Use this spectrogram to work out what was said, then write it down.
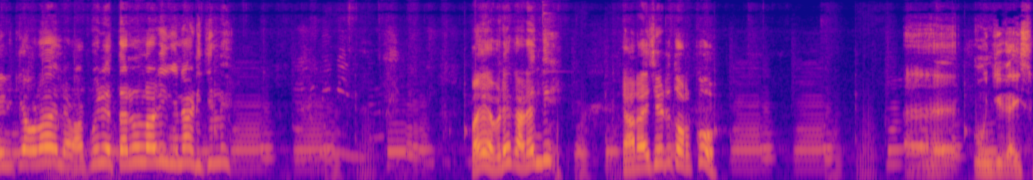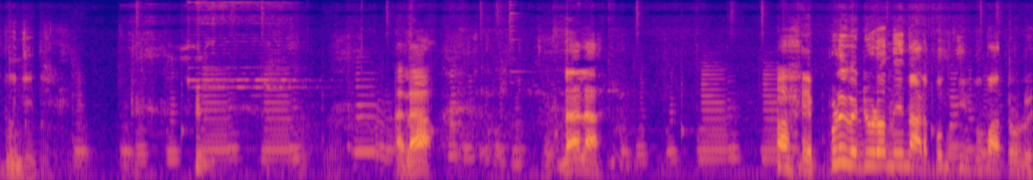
എനിക്ക് അവളെ ലഡാക്കൂര് എത്താനുള്ള ആടി ഇങ്ങനെ അടിക്കില്ലേ? ഭയ എവിടെ കട എന്തി ഞായറാഴ്ച ആയിട്ട് തുറക്കോ മൂഞ്ചി കൈസ് മൂഞ്ചി. അല്ല എന്താ അല്ല. ആ എപ്പോഴും ഇവറ്റ് ഇവിടെ ഒന്ന് ഈ നടപ്പും തിരിപ്പും മാത്രമേ ഉള്ളൂ.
